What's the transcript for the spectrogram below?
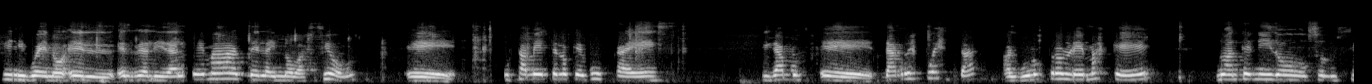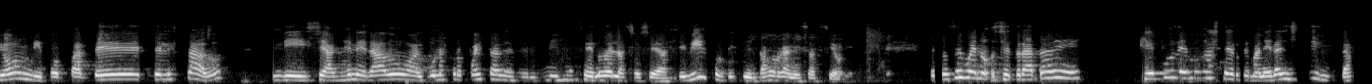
Sí, bueno, en realidad el tema de la innovación eh, justamente lo que busca es, digamos, eh, dar respuesta algunos problemas que no han tenido solución ni por parte del Estado, ni se han generado algunas propuestas desde el mismo seno de la sociedad civil con distintas organizaciones. Entonces, bueno, se trata de qué podemos hacer de manera distinta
